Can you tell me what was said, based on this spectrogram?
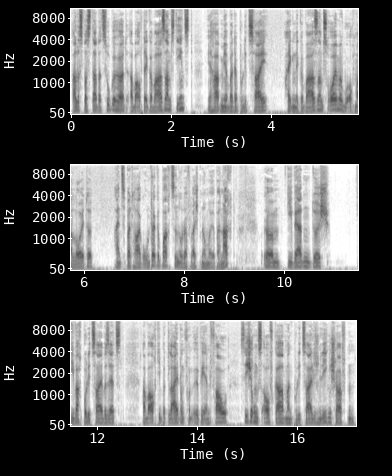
alles, was da dazugehört, aber auch der Gewahrsamsdienst. Wir haben ja bei der Polizei eigene Gewahrsamsräume, wo auch mal Leute ein, zwei Tage untergebracht sind oder vielleicht nur mal über Nacht. Ähm, die werden durch die Wachpolizei besetzt, aber auch die Begleitung vom ÖPNV, Sicherungsaufgaben an polizeilichen Liegenschaften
